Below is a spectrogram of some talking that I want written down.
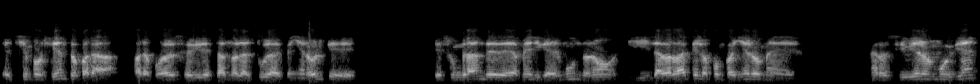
el 100% para, para poder seguir estando a la altura de Peñarol, que, es un grande de América y del mundo, ¿no? Y la verdad que los compañeros me, me recibieron muy bien,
